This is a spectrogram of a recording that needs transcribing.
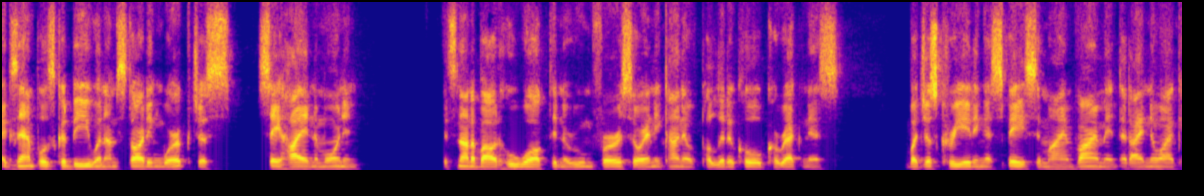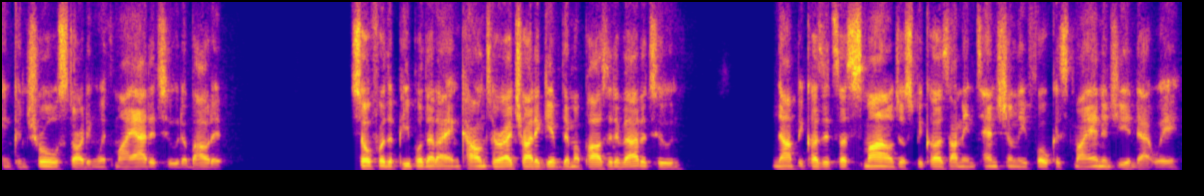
Examples could be when I'm starting work, just say hi in the morning. It's not about who walked in the room first or any kind of political correctness, but just creating a space in my environment that I know I can control, starting with my attitude about it. So for the people that I encounter, I try to give them a positive attitude, not because it's a smile, just because I'm intentionally focused my energy in that way.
